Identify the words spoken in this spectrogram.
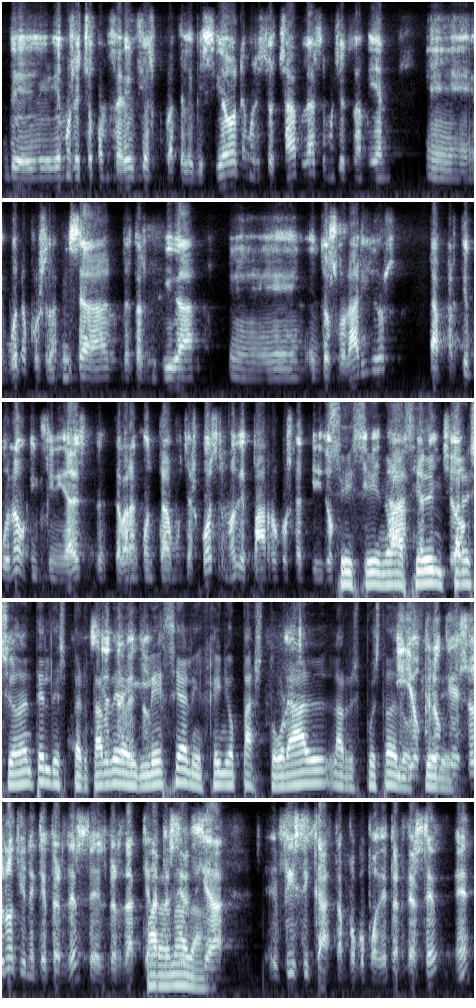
de, hemos hecho conferencias por la televisión, hemos hecho charlas, hemos hecho también, eh, bueno, pues la misa retransmitida en, dos horarios. Aparte, bueno, infinidades, te habrán contado muchas cosas, ¿no? De párrocos que han tenido... Sí, sí, no, ha sido impresionante el despertar de la iglesia, el ingenio pastoral, la respuesta de los Y yo creo que eso no tiene que perderse, es verdad que la presencia... Eh, física tampoco puede perderse, ¿eh?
